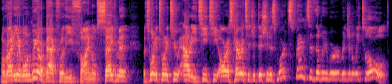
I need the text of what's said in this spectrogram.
Alrighty, everyone, we are back for the final segment. The 2022 Audi TTRS Heritage Edition is more expensive than we were originally told.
